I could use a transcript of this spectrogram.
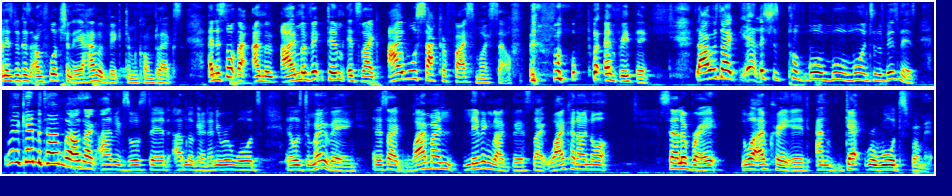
And it's because unfortunately I have a victim complex. And it's not that I'm a I'm a victim, it's like I will sacrifice myself for, everything. So I was like, yeah, let's just pump more and more and more into the business. When it came a time where I was like, I'm exhausted, I'm not getting any rewards, and it was demotivating. And it's like, why am I living like this? Like, why can I not celebrate what I've created and get rewards from it?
